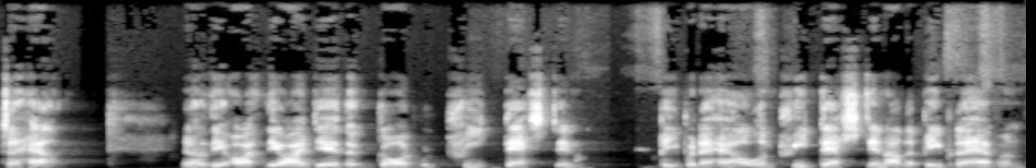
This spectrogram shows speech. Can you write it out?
to hell. You know, the the idea that God would predestine people to hell and predestine other people to heaven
